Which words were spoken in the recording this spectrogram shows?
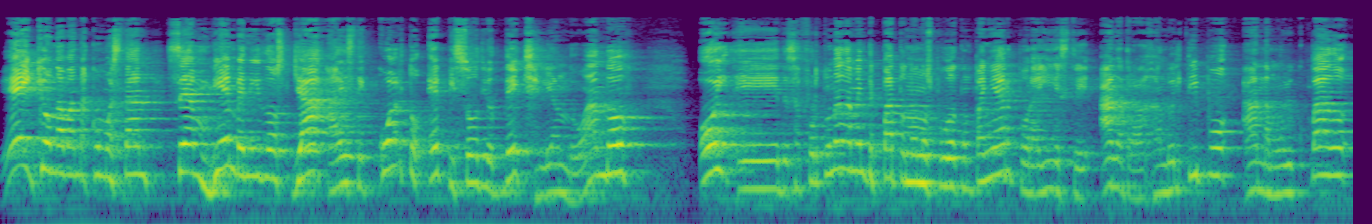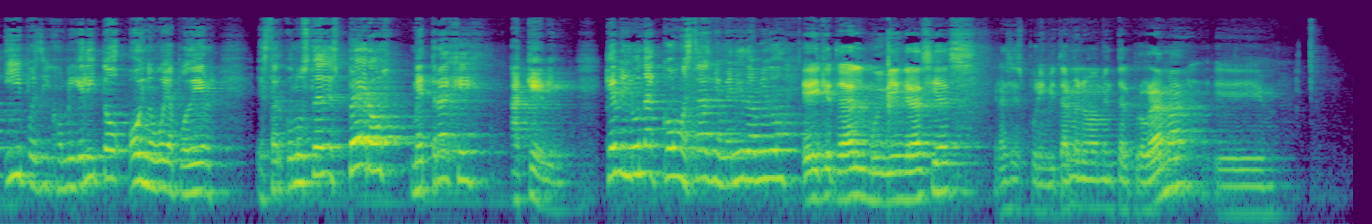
Hey, ¿qué onda banda? ¿Cómo están? Sean bienvenidos ya a este cuarto episodio de Cheleando Ando. Hoy, eh, desafortunadamente, Pato no nos pudo acompañar. Por ahí este, anda trabajando el tipo, anda muy ocupado. Y pues dijo Miguelito, hoy no voy a poder estar con ustedes, pero me traje a Kevin. Kevin Luna, ¿cómo estás? Bienvenido, amigo. Hey, ¿qué tal? Muy bien, gracias. Gracias por invitarme nuevamente al programa. Eh,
